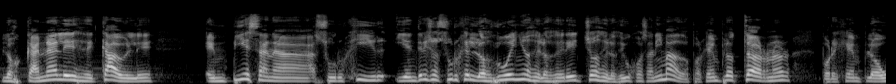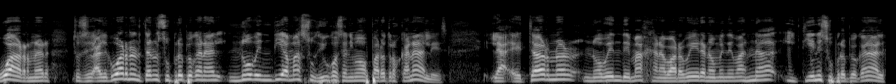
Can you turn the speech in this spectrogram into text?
los canales de cable empiezan a surgir y entre ellos surgen los dueños de los derechos de los dibujos animados. Por ejemplo, Turner, por ejemplo, Warner. Entonces, al Warner tener su propio canal, no vendía más sus dibujos animados para otros canales. La, eh, Turner no vende más Hanna-Barbera, no vende más nada y tiene su propio canal.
